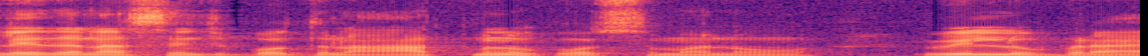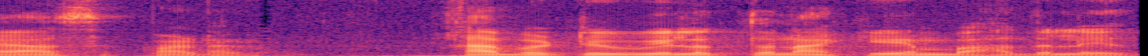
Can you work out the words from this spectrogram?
లేదా నశించిపోతున్న ఆత్మల కోసమనో వీళ్ళు ప్రయాసపడరు. కాబట్టి వీళ్ళతో నాకేం బాధ లేదు.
